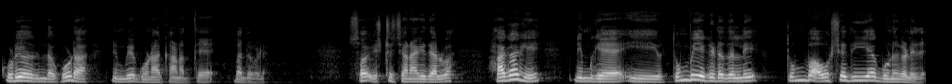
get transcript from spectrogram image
ಕುಡಿಯೋದ್ರಿಂದ ಕೂಡ ನಿಮಗೆ ಗುಣ ಕಾಣುತ್ತೆ ಬಂಧುಗಳೇ. ಸೊ ಇಷ್ಟು ಚೆನ್ನಾಗಿದೆ ಅಲ್ವಾ? ಹಾಗಾಗಿ ನಿಮಗೆ ಈ ತುಂಬೆಯ ಗಿಡದಲ್ಲಿ ತುಂಬ ಔಷಧೀಯ ಗುಣಗಳಿದೆ.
